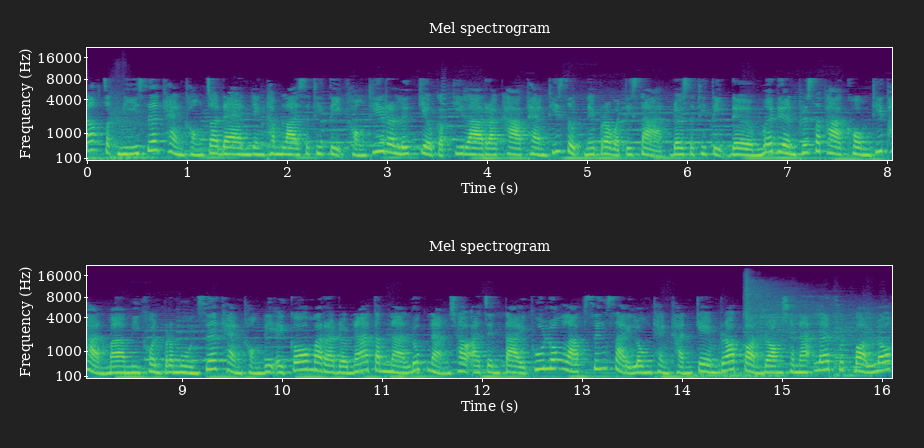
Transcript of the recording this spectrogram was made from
นอกจากนี้เสื้อแข่งของจอแดนยังทำลายสถิติของที่ระลึกเกี่ยวกับกีฬาราคาแพงที่สุดในประวัติศาสตร์ โดยสถิติเดิมเมื่อเดือนพฤษภาคมที่ผ่านมามีคนประมูลเสื้อแข่งของดีเอโกมาราโดน่าตำนานลูกหนังชาวอาร์เจนไตผู้ล่วงลับซึ่งใส่ลงแข่งขันเกมรอบก่อนรองชนะเลิศฟุตบอลโลก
